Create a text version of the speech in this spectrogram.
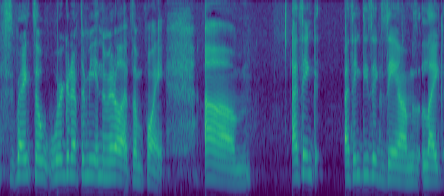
right? So we're gonna have to meet in the middle at some point. Um, I think I think these exams, like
